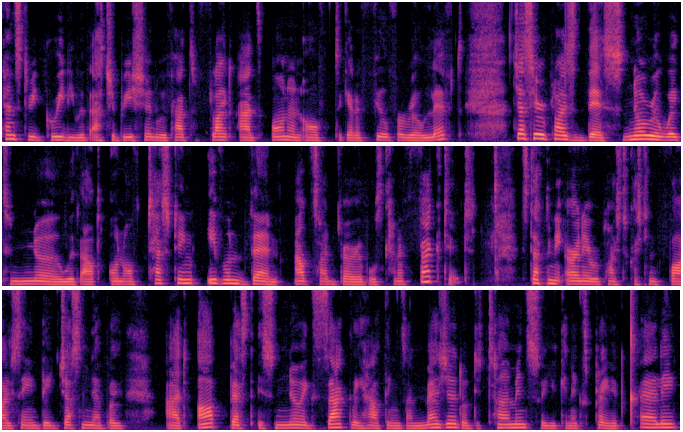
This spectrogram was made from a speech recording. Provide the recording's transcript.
tends to be greedy with attribution. We've had to flight ads on and off to get a feel for real lift. Jesse replies this no real way to know without on off testing. Even then, outside variables can affect it. Stephanie Ernie replies to question five, saying they just never add up. Best is know exactly how things are measured or determined so you can explain it clearly.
